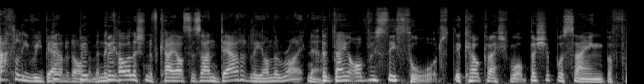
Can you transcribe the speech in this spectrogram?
utterly rebounded But- on but- them, and the coalition of chaos is undoubtedly on the right now. But they obviously thought the calculation. What Bishop was saying before,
